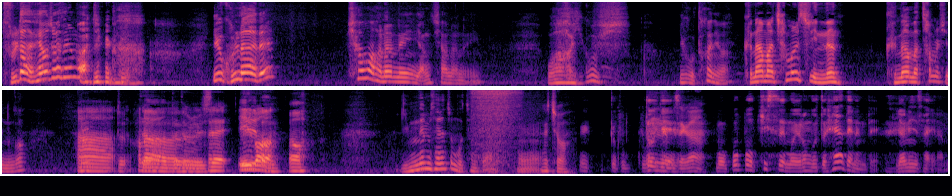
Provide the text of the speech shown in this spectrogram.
둘 다 헤어져야 되는 거 아니야 이거? 이거 골라야 돼? 샤워 안 하는 애, 양치 안 하는 애. 와 이거 씨, 이거 어떡하냐? 그나마 참을 수 있는 그나마 참을 수 있는 거? 하나, 둘, 하나, 둘, 셋, 1번. 어. 입 냄새는 좀 못 참지 않아. 예. 그렇죠. 또, 구강 냄새가. 뭐 뽀뽀, 키스 뭐 이런 것도 해야 되는데 연인 사이라면.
